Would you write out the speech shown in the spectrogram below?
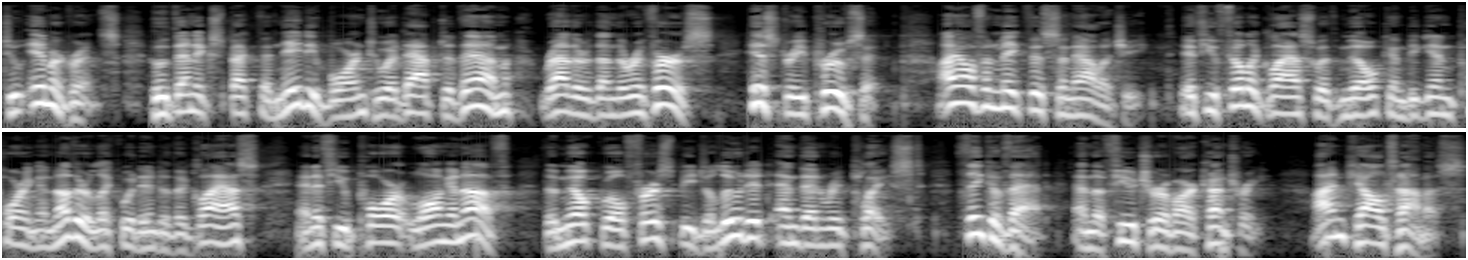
to immigrants, who then expect the native born to adapt to them rather than the reverse. History proves it. I often make this analogy. If you fill a glass with milk and begin pouring another liquid into the glass, and if you pour long enough, the milk will first be diluted and then replaced. Think of that and the future of our country. I'm Cal Thomas.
